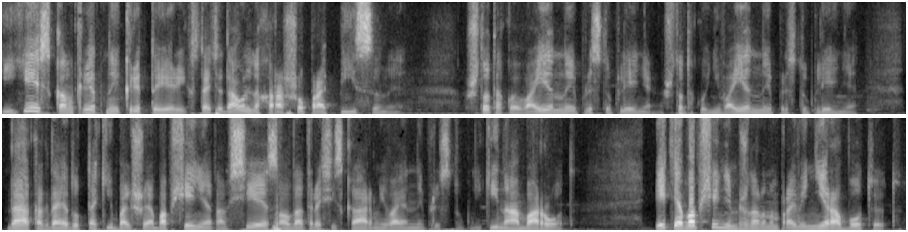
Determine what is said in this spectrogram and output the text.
И есть конкретные критерии, кстати, довольно хорошо прописанные. Что такое военные преступления, что такое невоенные преступления. Да, когда идут такие большие обобщения, там все солдаты российской армии военные преступники, и наоборот. Эти обобщения в международном праве не работают.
